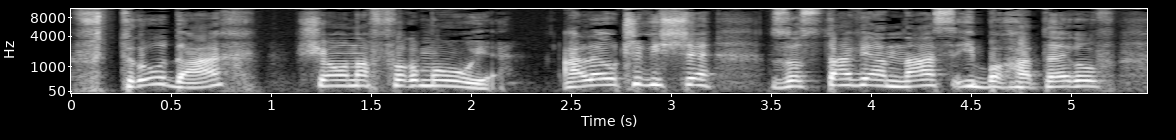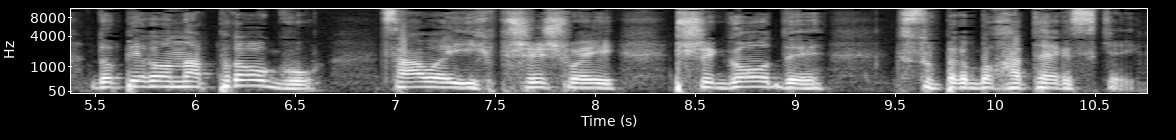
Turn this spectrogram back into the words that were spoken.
w trudach się ona formułuje. Ale oczywiście zostawia nas i bohaterów dopiero na progu całej ich przyszłej przygody superbohaterskiej.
